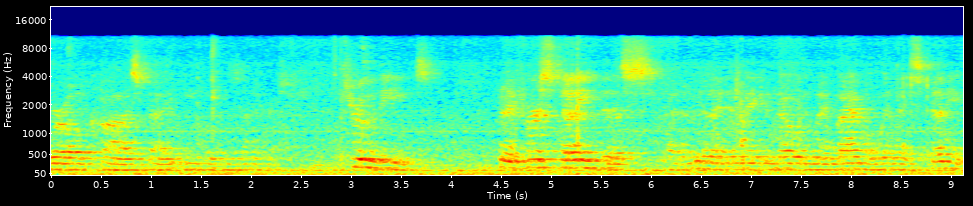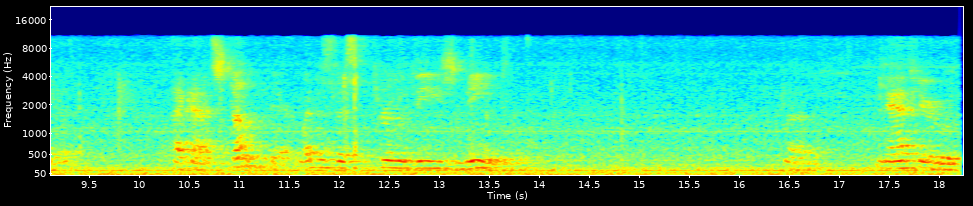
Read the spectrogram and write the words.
world caused by evil desires. Through these. When I first studied this, I admit I didn't make a note in my Bible when I studied it. I got stumped there. What does this through these mean? Uh, Matthew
